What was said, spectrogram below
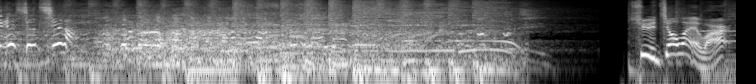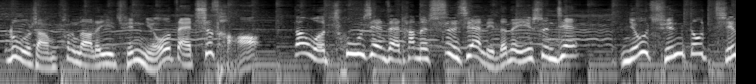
一个星期了。”去郊外玩，路上碰到了一群牛在吃草。当我出现在他们视线里的那一瞬间，牛群都停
